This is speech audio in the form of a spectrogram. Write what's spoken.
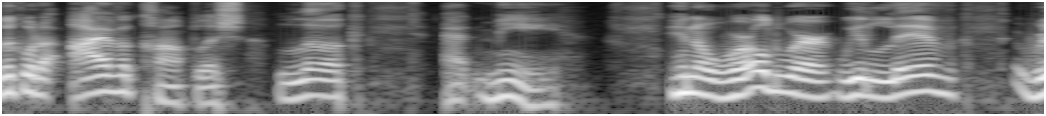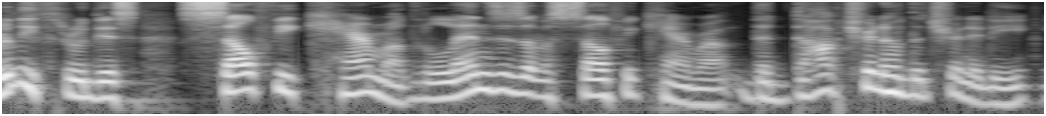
look what I've accomplished, look at me in a world where we live really through this selfie camera, the lenses of a selfie camera, the doctrine of the Trinity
